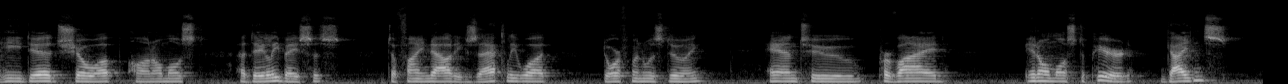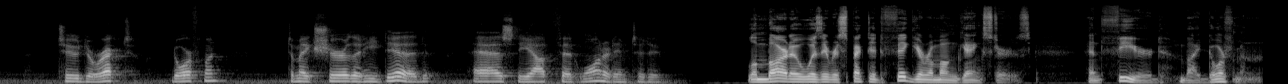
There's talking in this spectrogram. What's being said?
He did show up on almost a daily basis to find out exactly what Dorfman was doing and to provide, it almost appeared, guidance to direct Dorfman to make sure that he did as the outfit wanted him to do. Lombardo was a respected figure among gangsters and feared by Dorfman.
